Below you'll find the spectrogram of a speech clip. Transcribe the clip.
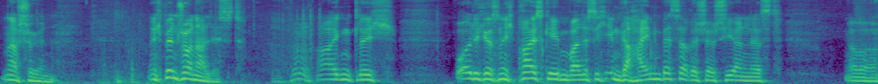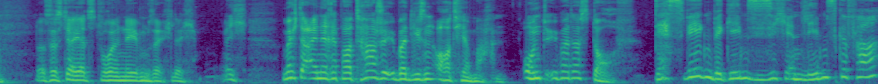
Na schön. Ich bin Journalist. Eigentlich wollte ich es nicht preisgeben, weil es sich im Geheimen besser recherchieren lässt. Aber das ist ja jetzt wohl nebensächlich. Ich möchte eine Reportage über diesen Ort hier machen und über das Dorf. Deswegen begeben Sie sich in Lebensgefahr?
